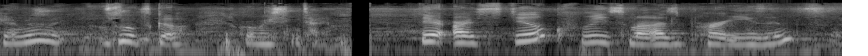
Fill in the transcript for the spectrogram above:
Gonna so let's go. We're wasting time. There are still Christmas presents.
